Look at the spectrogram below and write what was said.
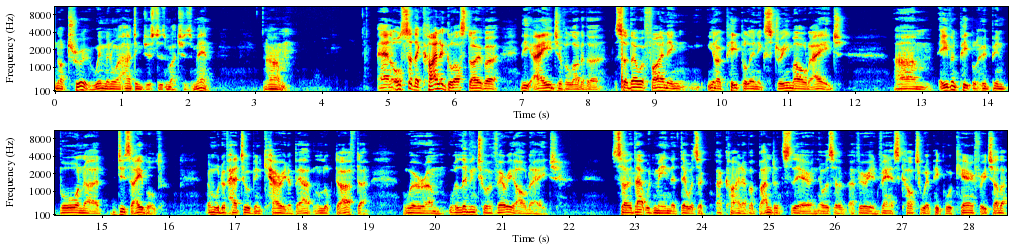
not true. Women were hunting just as much as men. Um, and also, they kind of glossed over the age of a lot of the. So they were finding, you know, people in extreme old age, um, even people who'd been born uh, disabled and would have had to have been carried about and looked after, were um, were living to a very old age. So that would mean that there was a, a kind of abundance there and there was a, a, very advanced culture where people were caring for each other,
